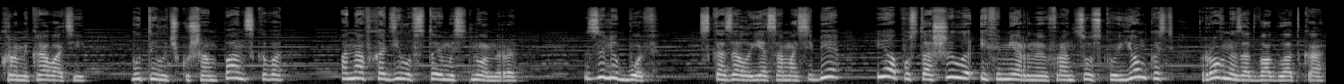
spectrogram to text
кроме кроватей, бутылочку шампанского. Она входила в стоимость номера. «За любовь», — сказала я сама себе, и опустошила эфемерную французскую емкость ровно за два глотка,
